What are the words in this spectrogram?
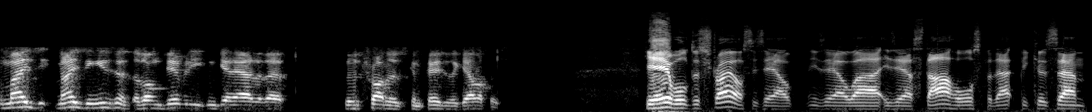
Amazing, amazing, isn't it? The longevity you can get out of the the trotters compared to the gallopers. Yeah, well, Destreos is our is our uh, is our star horse for that because um,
